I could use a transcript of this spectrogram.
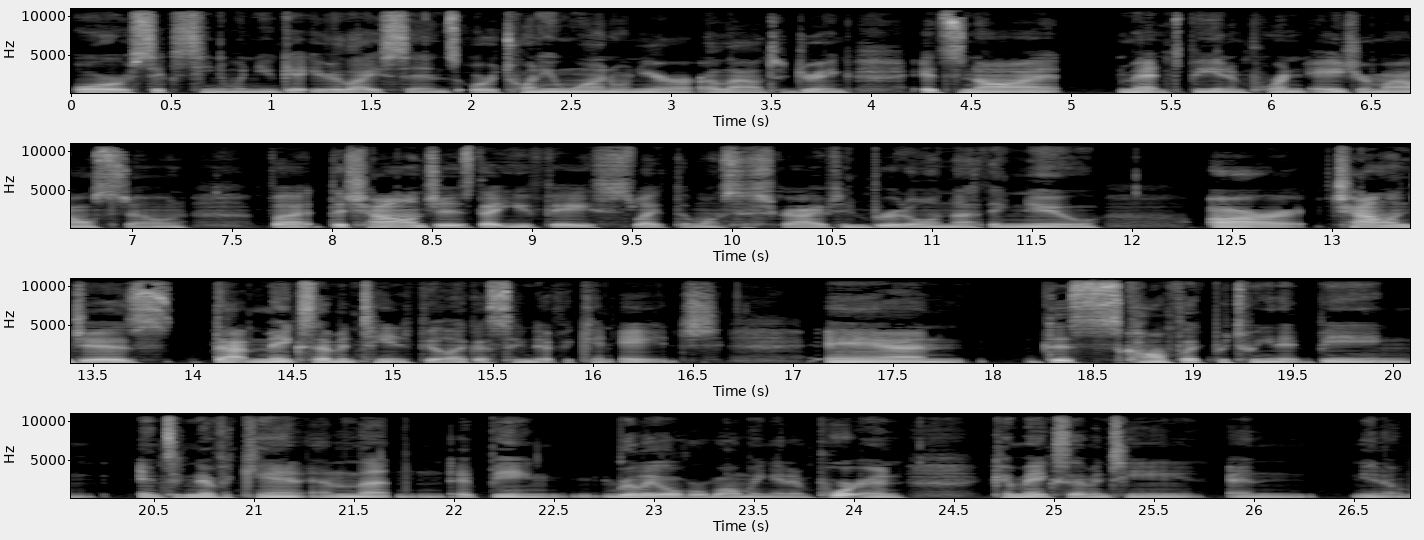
or 16 when you get your license, or 21 when you're allowed to drink. It's not meant to be an important age or milestone, but the challenges that you face, like the ones described in Brutal and Nothing New, are challenges that make 17 feel like a significant age. And this conflict between it being insignificant and then it being really overwhelming and important can make 17 and, you know,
